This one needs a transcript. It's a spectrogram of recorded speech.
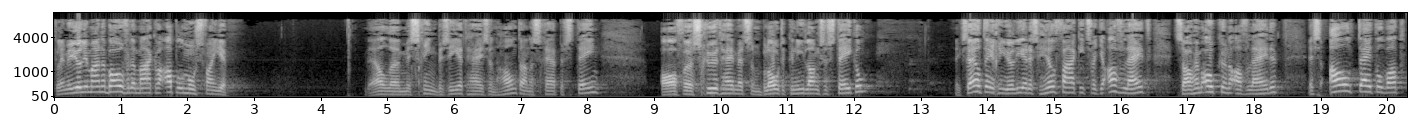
klimmen jullie maar naar boven, dan maken we appelmoes van je. Wel, uh, misschien bezeert hij zijn hand aan een scherpe steen. Of uh, schuurt hij met zijn blote knie langs een stekel. Ik zei al tegen jullie, er is heel vaak iets wat je afleidt. Het zou hem ook kunnen afleiden. Er is altijd al wat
